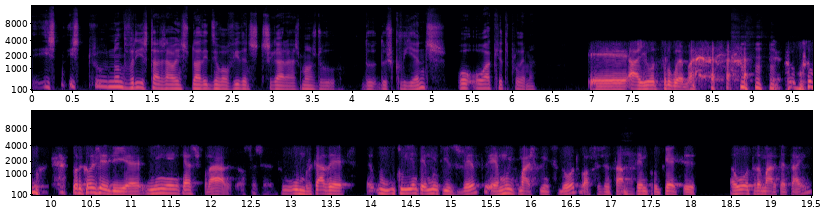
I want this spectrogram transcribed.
isto, isto, não deveria estar já bem estudado e desenvolvido antes de chegar às mãos do, do, dos clientes? Ou, ou há aqui outro problema? É, há aí outro problema. Porque hoje em dia ninguém quer esperar. Ou seja, o mercado é. O cliente é muito exigente, é muito mais conhecedor, ou seja, sabe ah. sempre o que é que a outra marca tem,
